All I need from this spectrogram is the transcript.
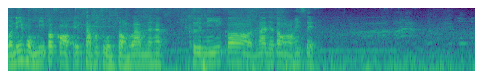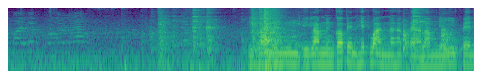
วันนี้ผมมีประกอบ X 3 0 2ลำนะครับ คืนนี้ก็น่าจะต้องเอาให้เสร็จ อีกลำหนึ่ง อีกลำหนึ่งก็เป็น H1 นะครับ แต่ลำนี้เป็น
